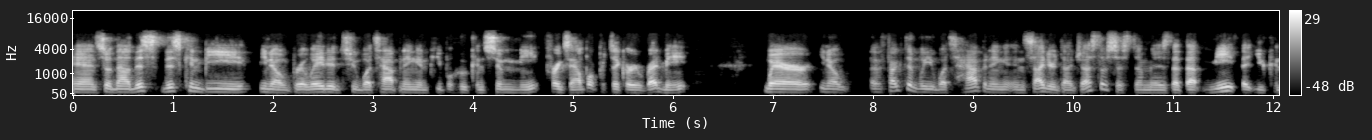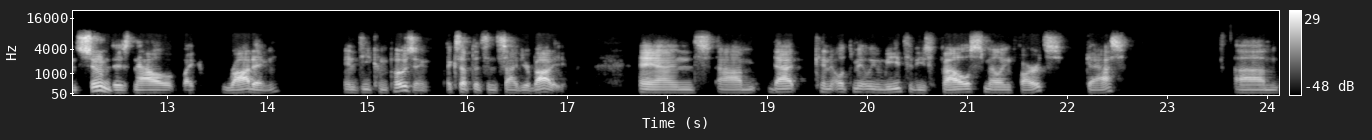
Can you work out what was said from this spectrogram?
And so now this this can be you know related to what's happening in people who consume meat, for example, particularly red meat, where you know effectively what's happening inside your digestive system is that that meat that you consumed is now like rotting and decomposing except it's inside your body. And um, that can ultimately lead to these foul smelling farts gas. Um,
